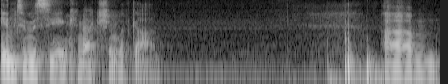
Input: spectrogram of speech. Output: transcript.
intimacy and connection with God. Um,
